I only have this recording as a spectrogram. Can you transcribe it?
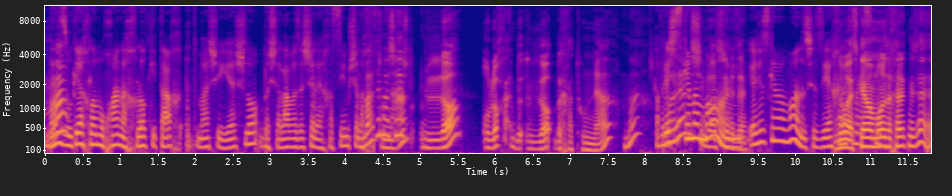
מה? בן זוגך לא מוכן לחלוק איתך את מה שיש לו בשלב הזה של היחסים של מה זה החתונה, מה שיש לו? לא, הוא לא חי... לא, בחתונה? מה? אבל יש הסכם לא את זה. יש הסכם ממון, אז שזה יהיה חלק נו, הסכם ממון זה חלק מזה.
